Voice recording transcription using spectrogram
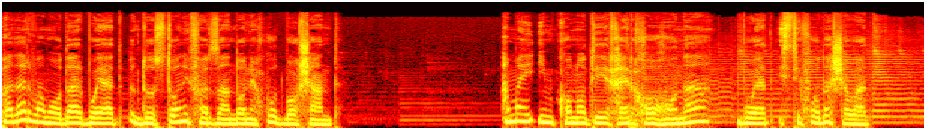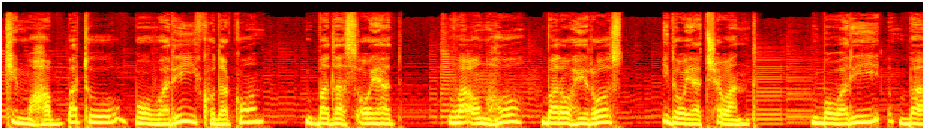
Падар ва модар бояд дӯстони фарзандони худ бошанд. Ҳамаи имконоти хайрхоҳона бояд истифода шавад ки муҳаббату боварии кӯдакон ба даст ояд ва онҳо ба роҳи рост ҳидоят шаванд боварӣ ба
